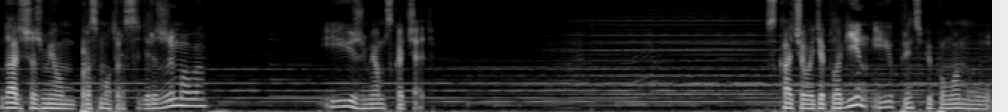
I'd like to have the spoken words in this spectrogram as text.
Дальше жмем «Просмотр содержимого» и жмем «Скачать». скачивайте плагин и, в принципе, по-моему,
